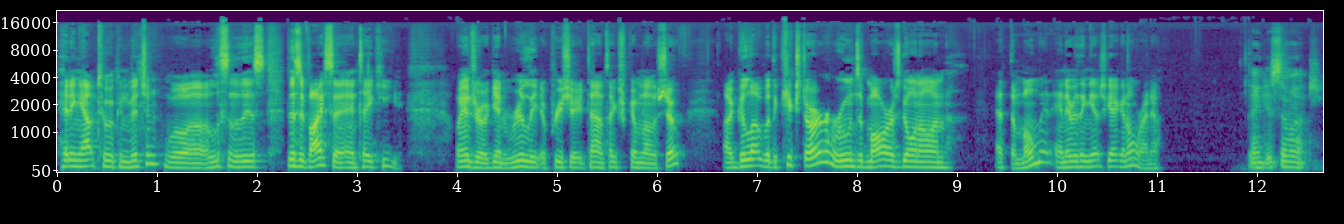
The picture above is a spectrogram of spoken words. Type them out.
heading out to a convention will uh, listen to this this advice and, and, take heed. Well, Andrew, again, really appreciate your time. Thanks for coming on the show. Uh, good luck with the Kickstarter. Ruins of Mars going on at the moment, and everything else you got going on right now. Thank you so much.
